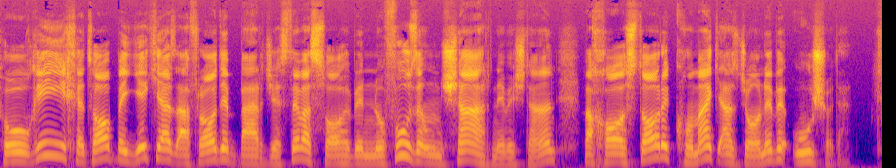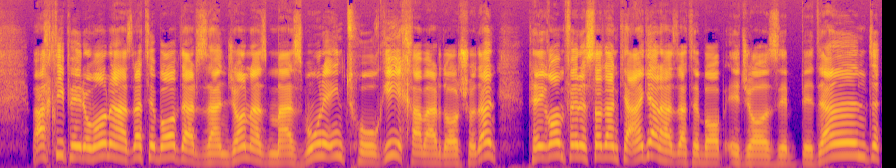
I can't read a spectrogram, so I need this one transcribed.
توقی خطاب به یکی از افراد برجسته و صاحب نفوذ اون شهر نوشتند و خواستار کمک از جانب او شدند. وقتی پیروان حضرت باب در زنجان از مضمون این توقی خبردار شدند پیغام فرستادند که اگر حضرت باب اجازه بدند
